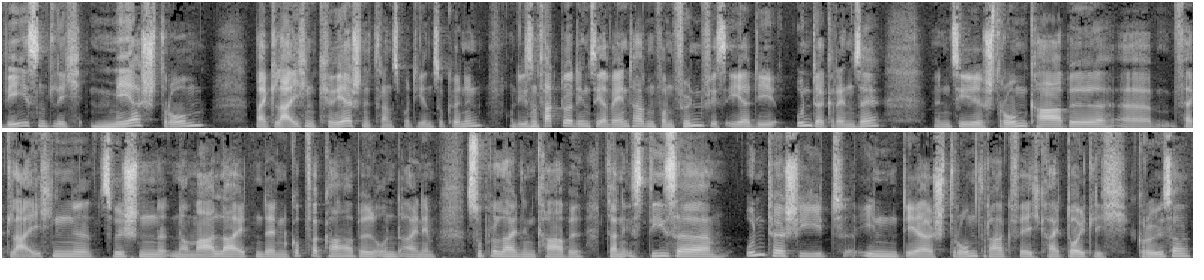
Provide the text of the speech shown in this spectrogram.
wesentlich mehr Strom bei gleichem Querschnitt transportieren zu können. Und diesen Faktor, den Sie erwähnt hatten, von fünf ist eher die Untergrenze. Wenn Sie Stromkabel äh, vergleichen zwischen normalleitenden Kupferkabel und einem supraleitenden Kabel, dann ist dieser Unterschied in der Stromtragfähigkeit deutlich größer,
